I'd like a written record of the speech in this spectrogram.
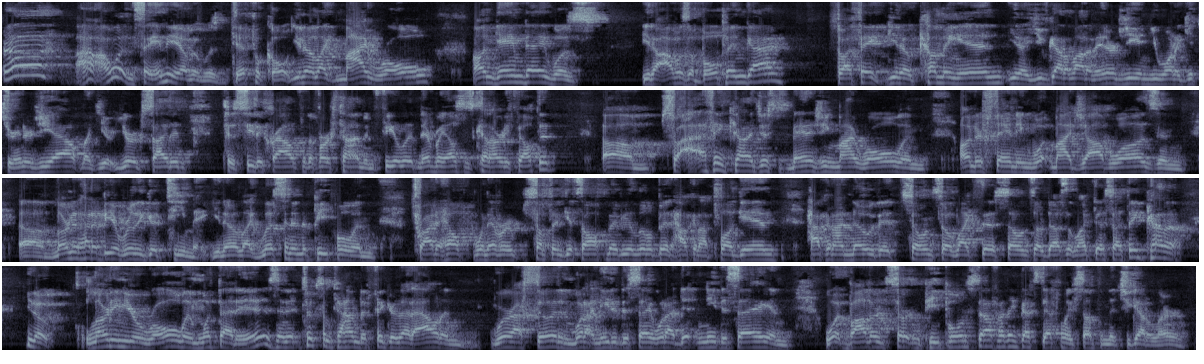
Uh, I, I wouldn't say any of it was difficult. You know, like my role on game day was, you know, I was a bullpen guy. So I think, you know, coming in, you know, you've got a lot of energy and you want to get your energy out. Like you're, you're excited to see the crowd for the first time and feel it, and everybody else has kind of already felt it. Um, so I think kind of just managing my role and understanding what my job was and um, learning how to be a really good teammate, you know, like listening to people and try to help whenever something gets off maybe a little bit. How can I plug in? How can I know that so and so likes this, so and so doesn't like this? I think kind of you know, learning your role and what that is. And it took some time to figure that out and where I stood and what I needed to say, what I didn't need to say, and what bothered certain people and stuff. I think that's definitely something that you got to learn.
